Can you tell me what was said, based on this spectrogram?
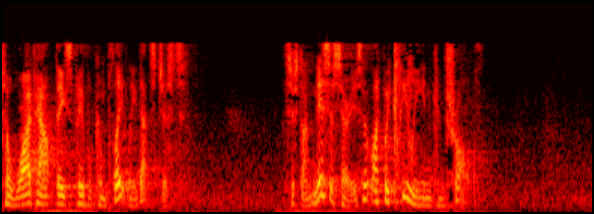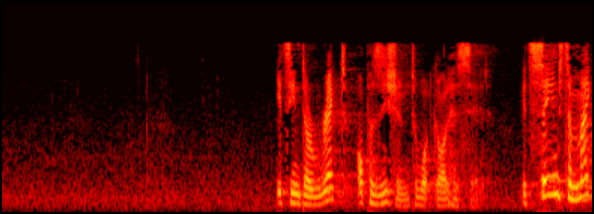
to wipe out these people completely. That's just, it's just unnecessary, isn't it? Like we're clearly in control. It's in direct opposition to what God has said. It seems to make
